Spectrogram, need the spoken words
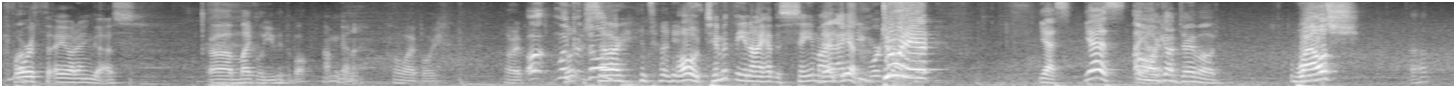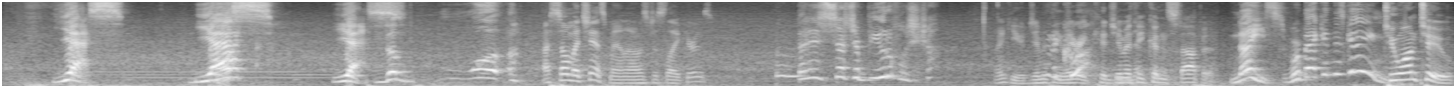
Fourth Eorengas. Uh, Michael, you hit the ball. I'm gonna. Oh my boy. All right. Oh, look, Oh, sorry, Antonio. Oh, Timothy and I had the same That idea. actually worked Do it. Ant. Yes. Yes. Oh, I it. got demoed. Welsh. Uh-huh. Yes. Yes. Yes. The what? I saw my chance, man. I was just like, here it is. That is such a beautiful shot. Thank you. Jimothy gonna Leary could do Timothy that. couldn't stop it. Nice. We're back in this game. Two on two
